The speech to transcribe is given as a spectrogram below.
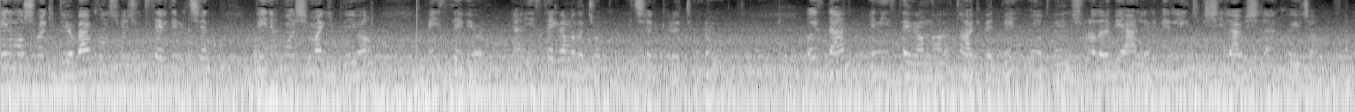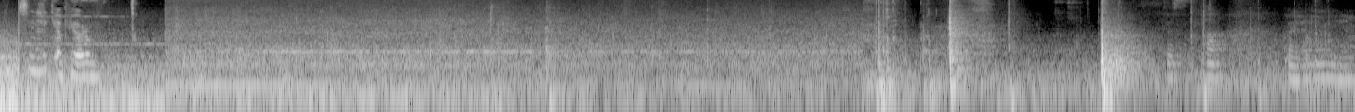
benim hoşuma gidiyor. Ben konuşmayı çok sevdiğim için benim hoşuma gidiyor. Ben seviyorum. Yani Instagram'a da çok içerik üretiyorum. O yüzden beni Instagram'dan da takip etmeyi unutmayın. Şuralara bir yerlere bir link bir şeyler bir şeyler koyacağım. Şimdilik öpüyorum. Ha, öyle olmuyor.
